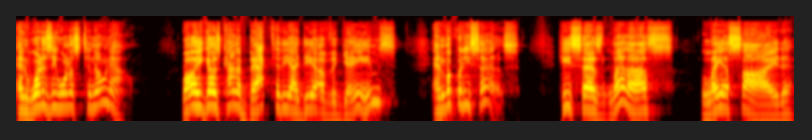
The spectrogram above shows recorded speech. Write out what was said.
And what does he want us to know now? Well, he goes kind of back to the idea of the games and look what he says. He says, Let us lay aside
